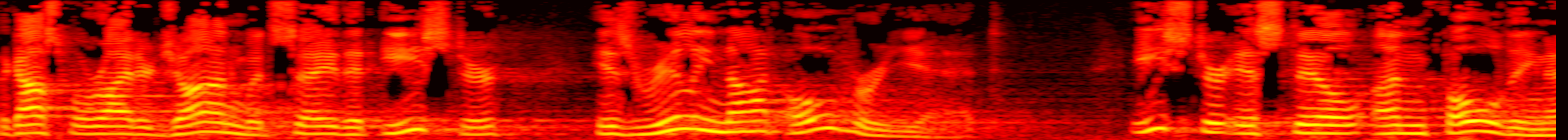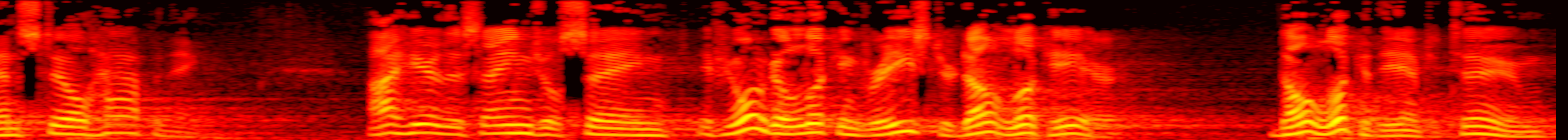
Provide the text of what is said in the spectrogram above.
The gospel writer John would say that Easter is really not over yet. Easter is still unfolding and still happening. I hear this angel saying, if you want to go looking for Easter, don't look here. Don't look at the empty tomb.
